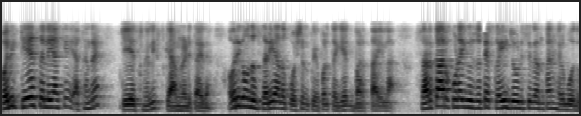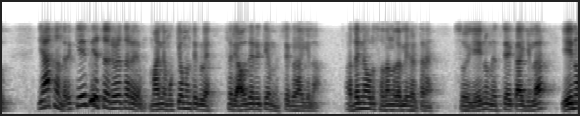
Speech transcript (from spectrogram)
ಬರೀ ಕೆ ಎಸ್ ಅಲ್ಲಿ ಯಾಕೆ? ಯಾಕಂದರೆ ಕೆ ಎಸ್ನಲ್ಲಿ ಸ್ಕ್ಯಾಮ್ ನಡೀತಾ ಇದೆ. ಅವರಿಗೆ ಒಂದು ಸರಿಯಾದ ಕ್ವಶನ್ ಪೇಪರ್ ತೆಗಿಯೋಕ್ಕೆ ಬರ್ತಾ ಇಲ್ಲ. ಸರ್ಕಾರ ಕೂಡ ಇವ್ರ ಜೊತೆ ಕೈ ಜೋಡಿಸಿದೆ ಅಂತಲೇ ಹೇಳ್ಬೋದು. ಯಾಕಂದರೆ ಕೆ ಪಿ ಎಸ್ ಅವ್ರು ಹೇಳ್ತಾರೆ ಮಾನ್ಯ ಮುಖ್ಯಮಂತ್ರಿಗಳೇ, ಸರ್, ಯಾವುದೇ ರೀತಿಯ ಮಿಸ್ಟೇಕ್ಗಳಾಗಿಲ್ಲ ಅದನ್ನೇ ಅವರು ಸದನದಲ್ಲಿ ಹೇಳ್ತಾರೆ. ಸೊ ಏನು ಮಿಸ್ಟೇಕ್ ಆಗಿಲ್ಲ. ಏನೋ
